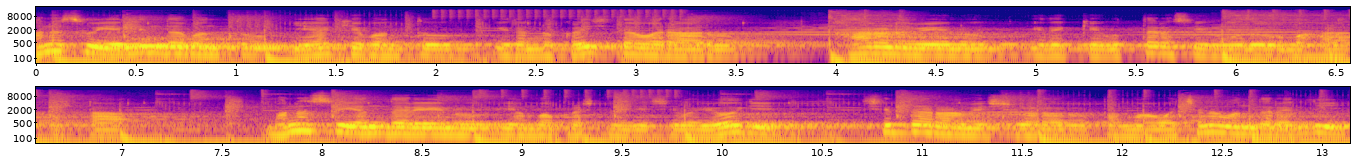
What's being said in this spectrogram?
ಮನಸ್ಸು ಎಲ್ಲಿಂದ ಬಂತು, ಯಾಕೆ ಬಂತು, ಇದನ್ನು ಕಳಿಸಿದವರಾರು ಕಾರಣವೇನು? ಇದಕ್ಕೆ ಉತ್ತರ ಸಿಗುವುದು ಬಹಳ ಕಷ್ಟ. ಮನಸ್ಸು ಎಂದರೇನು ಎಂಬ ಪ್ರಶ್ನೆಗೆ ಶಿವಯೋಗಿ ಸಿದ್ದರಾಮೇಶ್ವರರು ತಮ್ಮ ವಚನವೊಂದರಲ್ಲಿ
